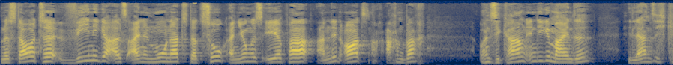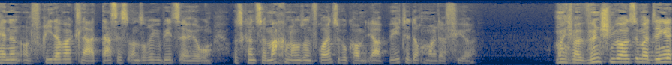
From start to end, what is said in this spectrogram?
Und es dauerte weniger als einen Monat, da zog ein junges Ehepaar an den Ort nach Achenbach und sie kamen in die Gemeinde, sie lernten sich kennen und Frieda war klar, das ist unsere Gebetserhörung. Was kannst du machen, um so einen Freund zu bekommen? Ja, bete doch mal dafür. Manchmal wünschen wir uns immer Dinge.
